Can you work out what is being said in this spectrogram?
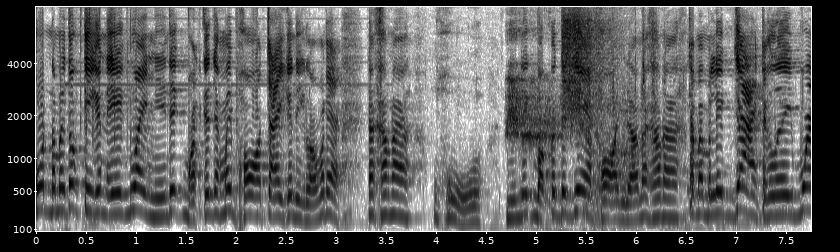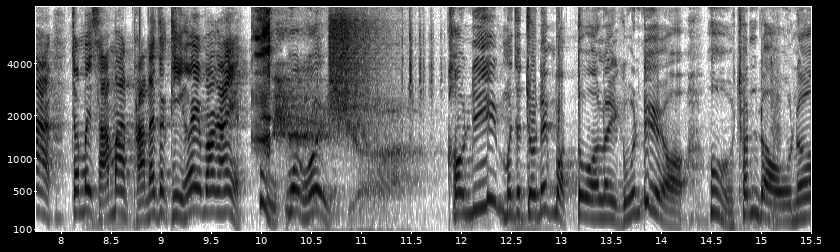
คนทำไมต้องตีกันเองด้วยนี่เด็กบอทก็ยังไม่พอใจกันอีกหรอวะเนี่ยนะครับนะโอ้โหนี่เด็กบอทก็จะแย่พออยู่แล้วนะครับนะทำไมมันเล่นยากจังเลยว่าจะไม่สามารถผ่านได้สักทีเฮ้ยว่าไงว่าเฮ้ย คราวนี้มันจะเจอเน็กบอทตัวอะไรอีกันวะเนี่ยโอ้ฉันเดานะ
